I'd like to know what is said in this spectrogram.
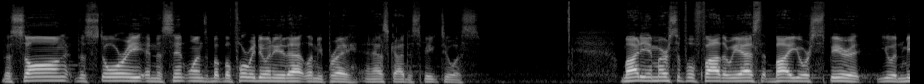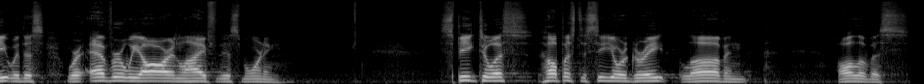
The song, the story, and the sent ones. But before we do any of that, let me pray and ask God to speak to us. Mighty and merciful Father, we ask that by your Spirit you would meet with us wherever we are in life this morning. Speak to us, help us to see your great love, and all of us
